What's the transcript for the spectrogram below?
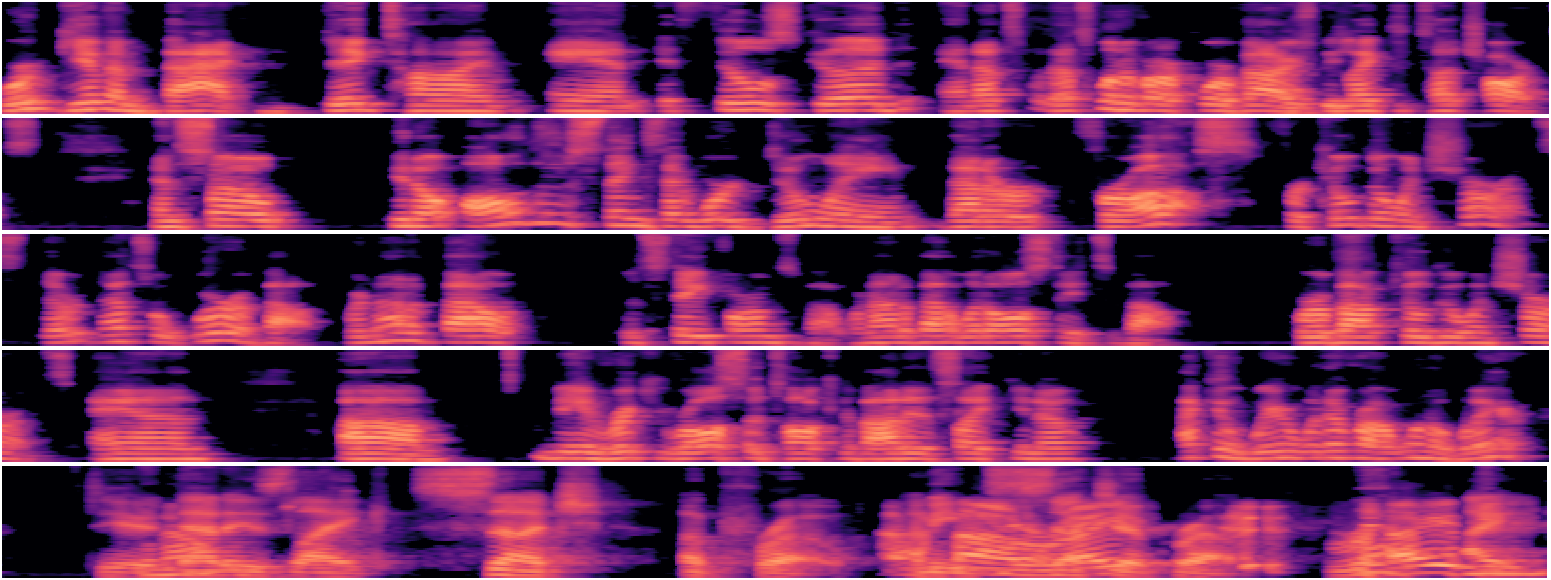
we're giving back big time and it feels good. And that's, that's one of our core values. We like to touch hearts. And so, you know, all those things that we're doing that are for us, for Kilgo Insurance, that's what we're about. We're not about what State Farm's about. We're not about what Allstate's about. We're about Kilgo Insurance. And um, me and Ricky were also talking about it. It's like, you know, I can wear whatever I want to wear. Dude, you know? that is like such a pro. I mean, uh, such right? a pro. right. I,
